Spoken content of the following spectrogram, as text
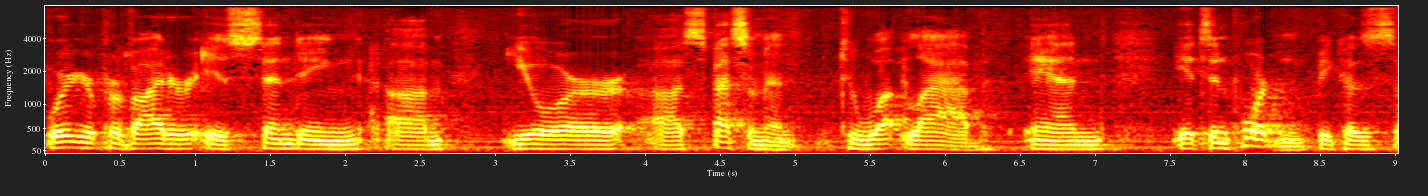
where your provider is sending um, your uh, specimen to what lab. And it's important because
